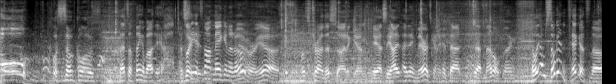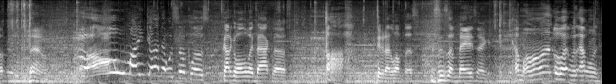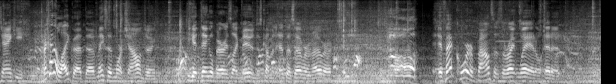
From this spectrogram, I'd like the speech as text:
Oh, was so close. That's the thing about yeah. It's see, like it's hitting- not making it over. Yeah. Let's try this side again. Yeah. See, I, I think there it's gonna hit that that metal thing. At least I'm still getting tickets though. Boom. Oh my God, that was so close. It's got to go all the way back though. Ah, dude, I love this. This is amazing. Come on. Oh, that, that one was janky. I kind of like that though. It makes it more challenging. You get dingleberries like me and just come and hit this over and over. Oh, if that quarter bounces the right way, it'll hit it.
